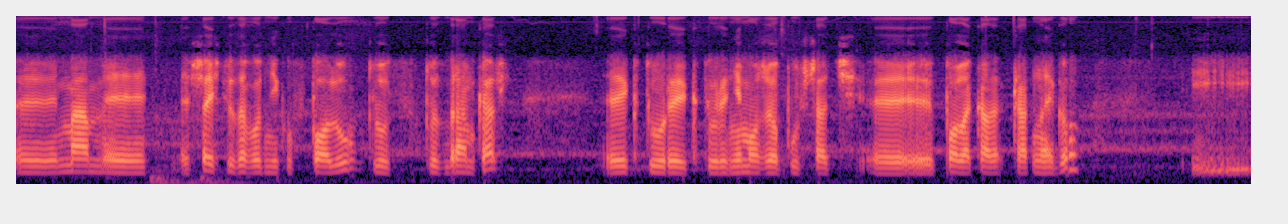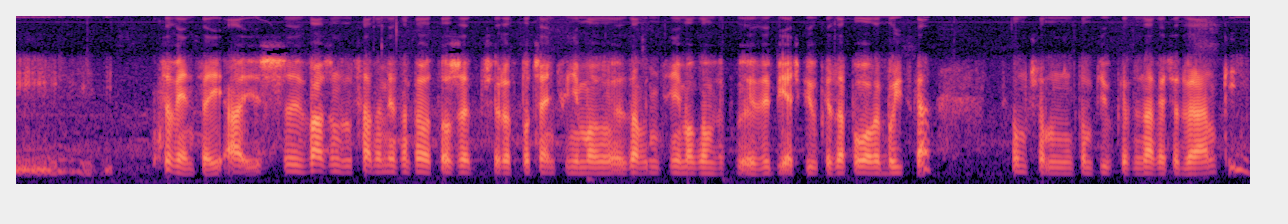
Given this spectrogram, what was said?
yy, mamy sześciu zawodników w polu plus, plus bramkarz, yy, który, który nie może opuszczać pola karnego. I co więcej, a już ważną zasadą jest na pewno to, że przy rozpoczęciu nie mo- zawodnicy nie mogą wybijać piłkę za połowę boiska, tylko muszą tą piłkę wznawiać od bramki.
